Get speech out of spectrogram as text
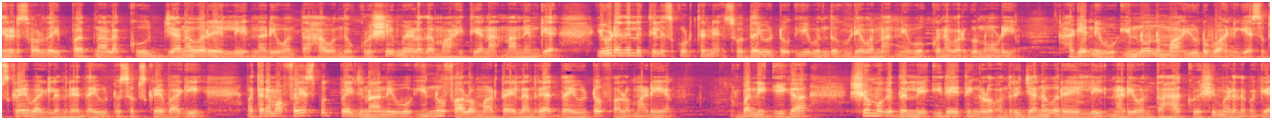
ಎರಡು ಸಾವಿರದ ಇಪ್ಪತ್ತ್ನಾಲ್ಕು ಜನವರಿಯಲ್ಲಿ ನಡೆಯುವಂತಹ ಒಂದು ಕೃಷಿ ಮೇಳದ ಮಾಹಿತಿಯನ್ನು ನಾನು ನಿಮಗೆ ಈ ವಿಡಿಯೋದಲ್ಲಿ ತಿಳಿಸ್ಕೊಡ್ತೇನೆ. ಸೊ ದಯವಿಟ್ಟು ಈ ಒಂದು ವಿಡಿಯೋವನ್ನು ನೀವು ಕೊನೆವರೆಗೂ ನೋಡಿ. ಹಾಗೆ ನೀವು ಇನ್ನೂ ನಮ್ಮ ಯೂಟ್ಯೂಬ್ ವಾಹಿನಿಗೆ ಸಬ್ಸ್ಕ್ರೈಬ್ ಆಗಿಲ್ಲ ಅಂದರೆ ದಯವಿಟ್ಟು ಸಬ್ಸ್ಕ್ರೈಬ್ ಆಗಿ, ಮತ್ತು ನಮ್ಮ ಫೇಸ್ಬುಕ್ ಪೇಜ್ನ ನೀವು ಇನ್ನೂ ಫಾಲೋ ಮಾಡ್ತಾ ಇಲ್ಲ ಅಂದರೆ ದಯವಿಟ್ಟು ಫಾಲೋ ಮಾಡಿ. ಬನ್ನಿ, ಈಗ ಶಿವಮೊಗ್ಗದಲ್ಲಿ ಇದೇ ತಿಂಗಳು ಅಂದರೆ ಜನವರಿಯಲ್ಲಿ ನಡೆಯುವಂತಹ ಕೃಷಿ ಮೇಳದ ಬಗ್ಗೆ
